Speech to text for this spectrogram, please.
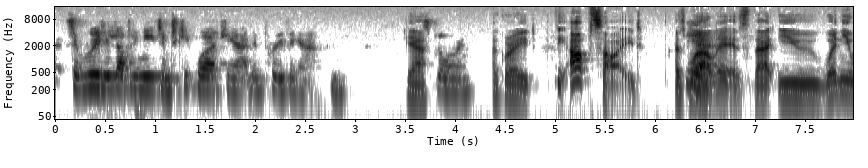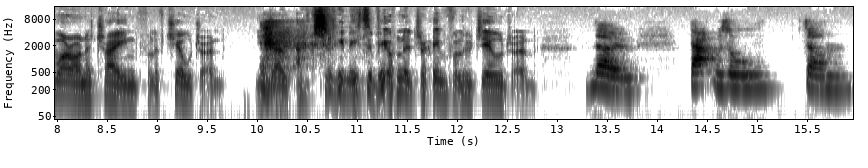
it's a really lovely medium to keep working at and improving at and Yeah. exploring. Agreed. The upside as well Yeah. is that you, when you are on a train full of children, you don't actually need to be on a train full of children. No, that was all done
